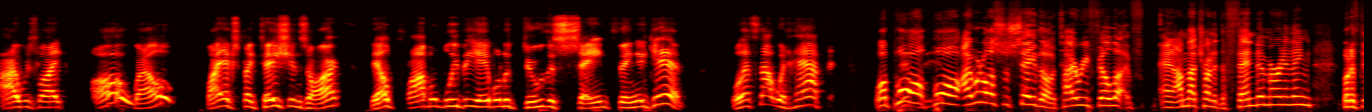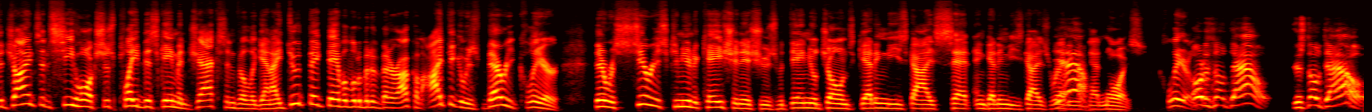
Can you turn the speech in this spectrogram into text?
I was like, oh, well, my expectations are they'll probably be able to do the same thing again. Well, that's not what happened. Well, Paul, Paul, I would also say though, Tyree Phillips, and I'm not trying to defend him or anything, but if the Giants and Seahawks just played this game in Jacksonville again, I do think they have a little bit of a better outcome. I think it was very clear there were serious communication issues with Daniel Jones getting these guys set and getting these guys ready Yeah. with that noise. Clearly. Oh, there's no doubt. There's no doubt.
